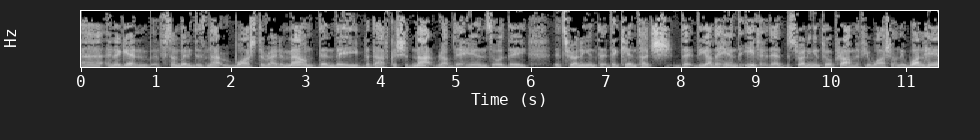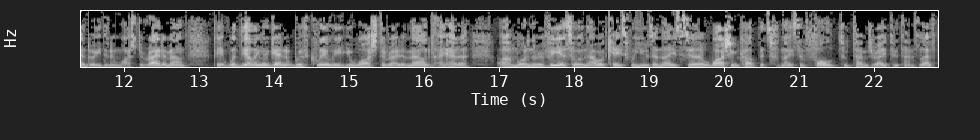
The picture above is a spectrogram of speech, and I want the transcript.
Uh, and again, if somebody does not wash the right amount, then they Badafka should not rub their hands, or they it's running into they can't touch the, the other hand either. That's running into a problem if you wash only one hand or you didn't wash the right amount. Okay, we're dealing again with clearly you wash the right amount. I had a um, more than a revia, so in our case we use a nice uh, washing cup. It's nice and full, two times right, two times left.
